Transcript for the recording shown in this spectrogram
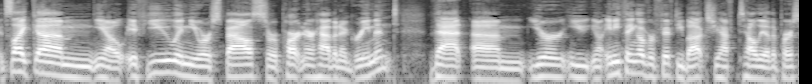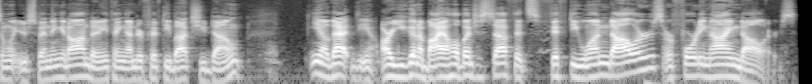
It's like, um, you know, if you and your spouse or partner have an agreement that um, you're, you, you know, anything over 50 bucks, you have to tell the other person what you're spending it on, but anything under 50 bucks, you don't you know that you know, are you going to buy a whole bunch of stuff that's $51 or $49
